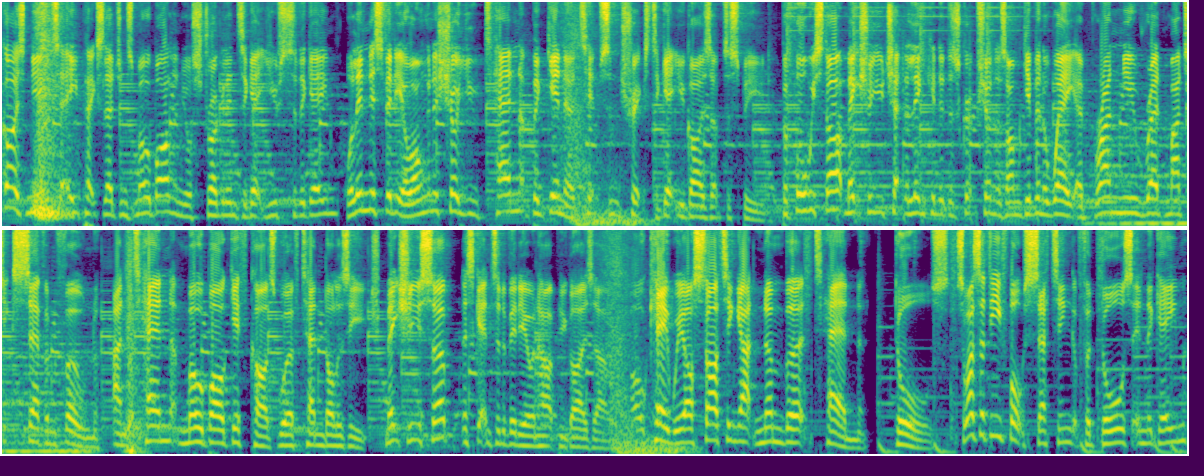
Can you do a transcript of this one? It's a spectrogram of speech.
guys new to Apex Legends Mobile and you're struggling to get used to the game? Well, in this video, I'm going to show you 10 beginner tips and tricks to get you guys up to speed. Before we start, make sure you check the link in the description as I'm giving away a brand new Red Magic 7 phone and 10 mobile gift cards worth $10 each. Make sure you sub. Let's get into the video and help you guys out. Okay, we are starting at number 10 doors. So as a default setting for doors in the game,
